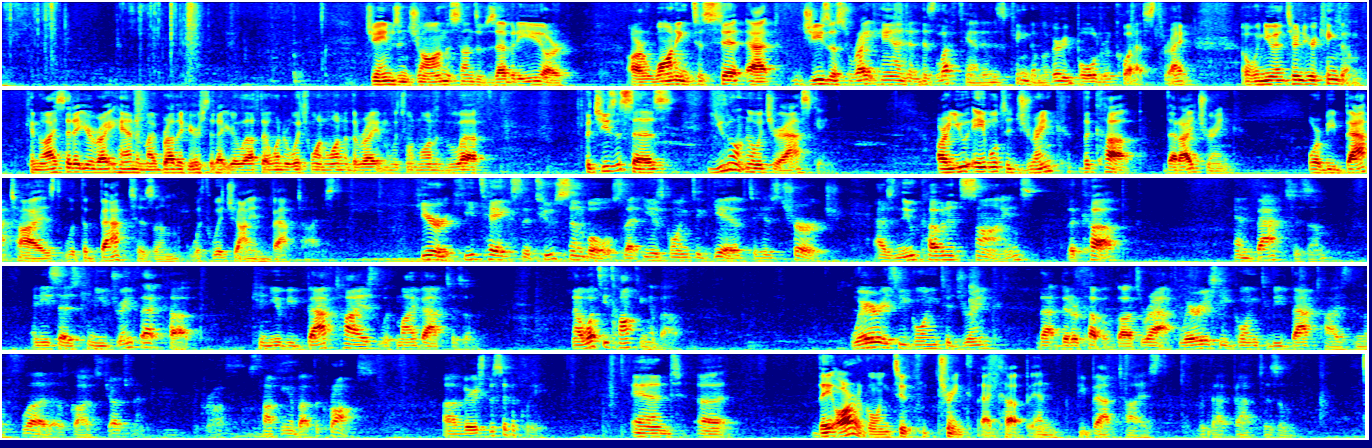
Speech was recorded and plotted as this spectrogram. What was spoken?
James and John, the sons of Zebedee, are, are wanting to sit at Jesus' right hand and his left hand in his kingdom. A very bold request, right? Uh, when you enter into your kingdom, can I sit at your right hand and my brother here sit at your left? I wonder which one wanted the right and which one wanted the left. But Jesus says, You don't know what you're asking. Are you able to drink the cup that I drink, or be baptized with the baptism with which I am baptized? Here, he takes the two symbols that he is going to give to his church as new covenant signs the cup and baptism. And he says, Can you drink that cup? Can you be baptized with my baptism? Now, what's he talking about? Where is he going to drink that bitter cup of God's wrath? Where is he going to be baptized in the flood of God's judgment? The cross. He's talking about the cross, uh, very specifically. And uh, they are going to drink that cup and be baptized with that baptism.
